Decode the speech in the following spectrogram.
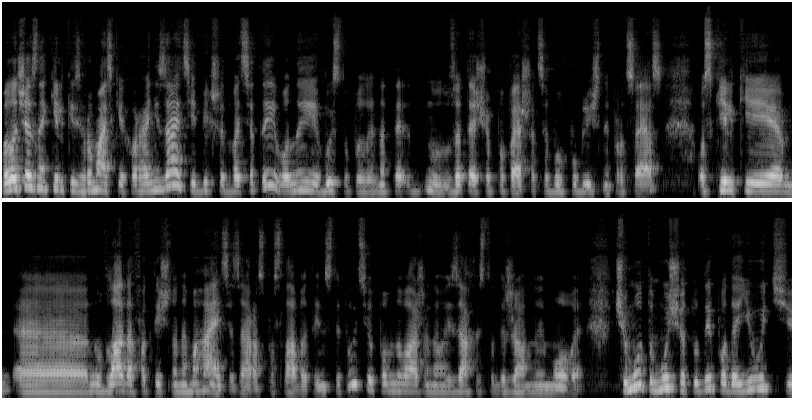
Величезна кількість громадських організацій, більше 20, вони виступили на те, ну за те, що, по перше, це був публічний процес, оскільки е, ну влада фактично намагається зараз послабити інституцію повноваженого і захисту державної мови. Чому тому, що туди подають е,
